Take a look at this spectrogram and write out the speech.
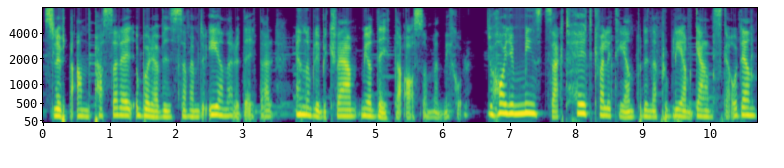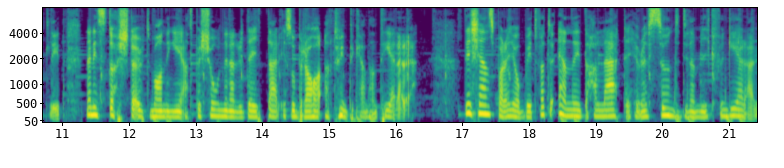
sluta anpassa dig och börja visa vem du är när du dejtar, än att bli bekväm med att dejta awesome människor. Du har ju minst sagt höjt kvaliteten på dina problem ganska ordentligt när din största utmaning är att personerna du dejtar är så bra att du inte kan hantera det. Det känns bara jobbigt för att du ännu inte har lärt dig hur en sund dynamik fungerar.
